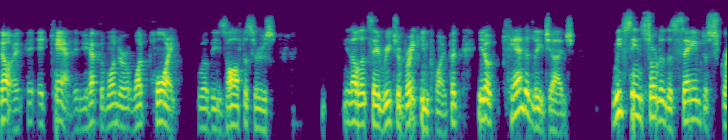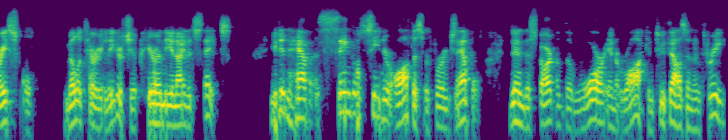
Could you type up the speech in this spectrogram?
No, it, it can't. And you have to wonder at what point will these officers, you know, let's say reach a breaking point. But, you know, candidly, Judge, we've seen sort of the same disgraceful military leadership here in the United States. You didn't have a single senior officer, for example, during the start of the war in Iraq in 2003,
